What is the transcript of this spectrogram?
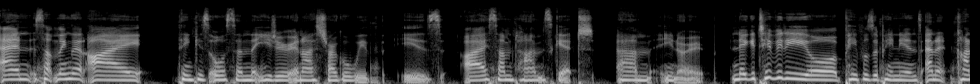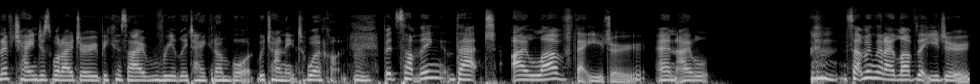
and something that I think is awesome that you do, and I struggle with, is I sometimes get, um, you know, negativity or people's opinions, and it kind of changes what I do because I really take it on board, which I need to work on. Mm. But something that I love that you do, and I. Something that I love that you do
